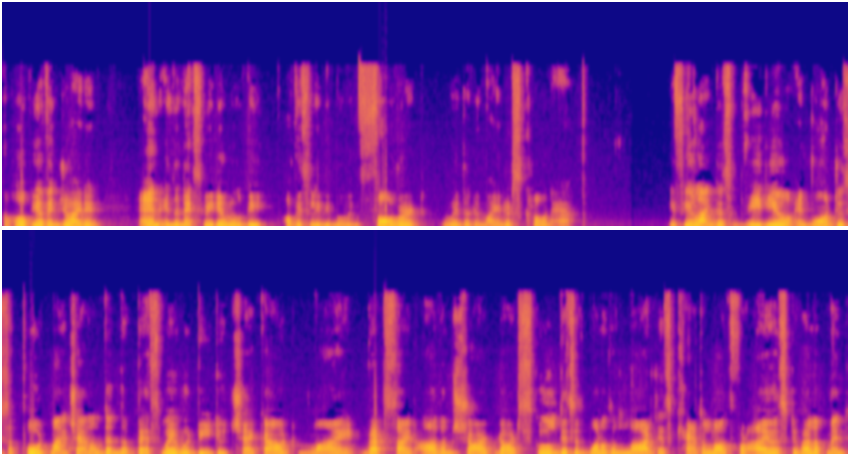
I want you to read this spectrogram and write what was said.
So hope you have enjoyed it. And in the next video, we'll be obviously be moving forward with the Reminders Clone app. If you like this video and want to support my channel, then the best way would be to check out my website, azamsharp.school. This is one of the largest catalogs for iOS development.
